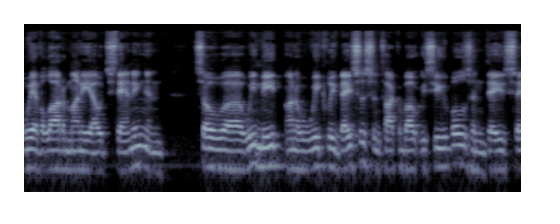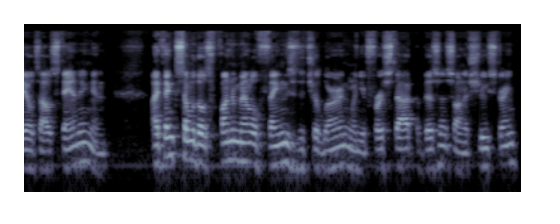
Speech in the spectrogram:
and we have a lot of money outstanding, and so uh, we meet on a weekly basis and talk about receivables and days sales outstanding, and I think some of those fundamental things that you learn when you first start a business on a shoestring,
